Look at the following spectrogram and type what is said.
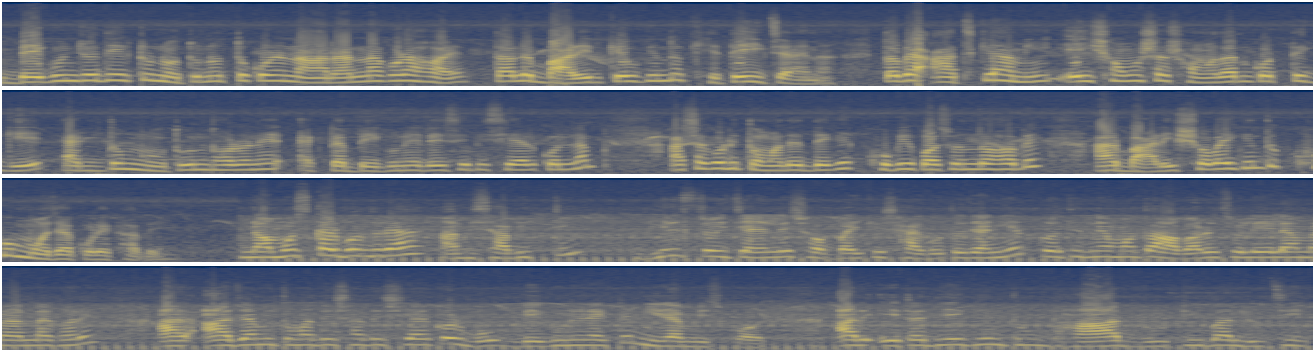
বেগুন যদি একটু নতুনত্ব করে না রান্না করা হয়, তাহলে বাড়ির কেউ কিন্তু খেতেই চায় না। তবে আজকে আমি এই সমস্যার সমাধান করতে গিয়ে একদম নতুন ধরনের একটা বেগুনের রেসিপি শেয়ার করলাম। আশা করি তোমাদের দেখে খুবই পছন্দ হবে, আর বাড়ির সবাই কিন্তু খুব মজা করে খাবে। নমস্কার বন্ধুরা, আমি সাবিত্রী। ভিল স্টোরি চ্যানেলে সবাইকে স্বাগত জানিয়ে প্রতিদিনের মতো আবারও চলে এলাম রান্নাঘরে। আর আজ আমি তোমাদের সাথে শেয়ার করব বেগুনের একটা নিরামিষ পদ। আর এটা দিয়ে কিন্তু ভাত, রুটি বা লুচি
